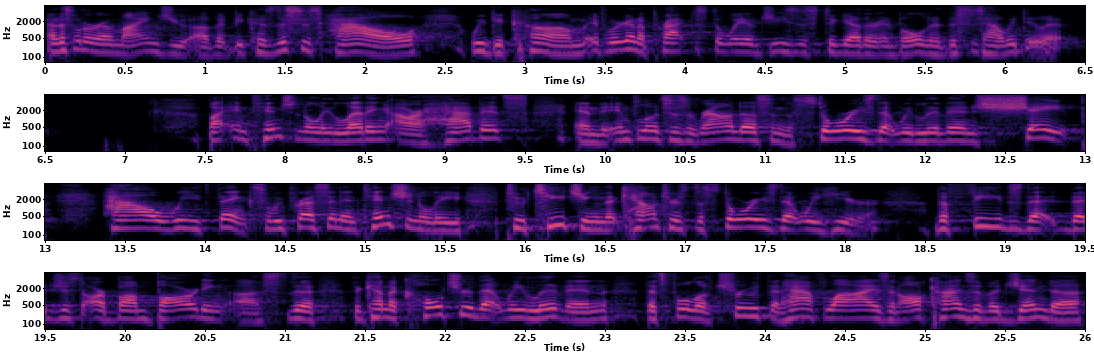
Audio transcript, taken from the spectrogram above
I just want to remind you of it because this is how we become, if we're going to practice the way of Jesus together in Boulder, this is how we do it by intentionally letting our habits and the influences around us and the stories that we live in shape how we think. So we press in intentionally to teaching that counters the stories that we hear, the feeds that, that just are bombarding us, the, the kind of culture that we live in that's full of truth and half lies and all kinds of agenda.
